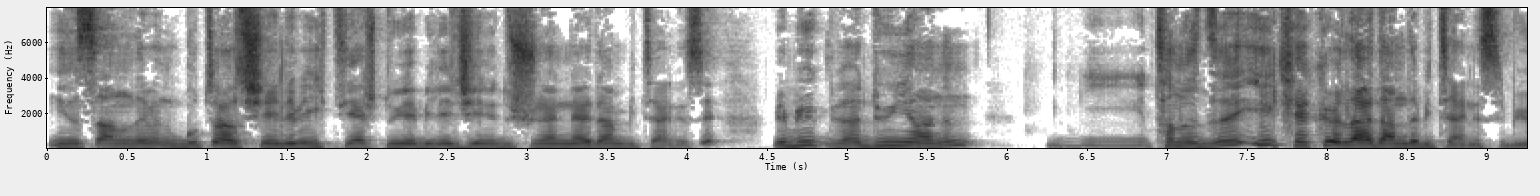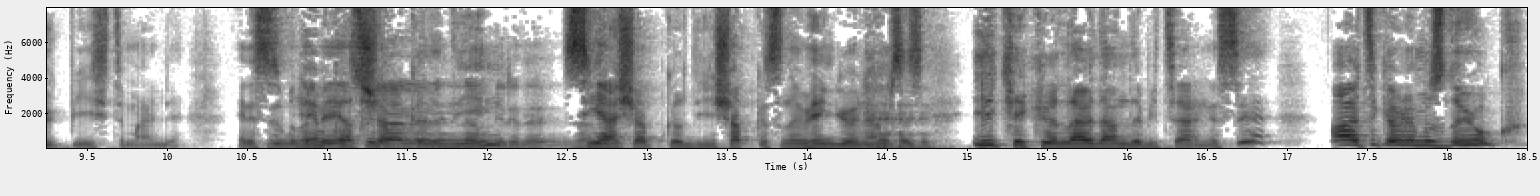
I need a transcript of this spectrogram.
İnsanların bu tarz şeylere ihtiyaç duyabileceğini düşünenlerden bir tanesi. Ve büyük bir dünyanın tanıdığı ilk hackerlardan da bir tanesi büyük bir ihtimalle. Yani siz buna En beyaz şapkalı deyin, de siyah şapkalı deyin. Şapkasının rengi önemsiz. İlk hackerlardan da bir tanesi. Artık aramızda yok.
